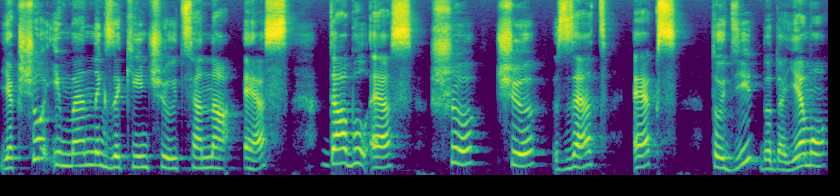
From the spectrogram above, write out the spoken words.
Якщо іменник закінчується на s, double s, ш, ч, z, x, тоді додаємо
